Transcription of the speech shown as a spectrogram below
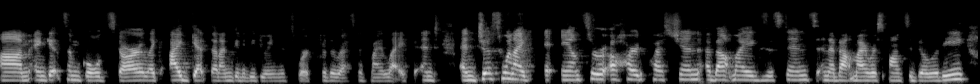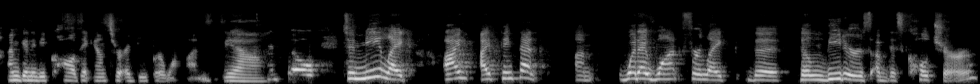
um, and get some gold star. Like I get that I'm going to be doing this work for the rest of my life. And and just when I answer a hard question about my existence and about my responsibility, I'm going to be called to answer a deeper one. Yeah. And so to me, like I I think that um, what I want for like the the leaders of this culture,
